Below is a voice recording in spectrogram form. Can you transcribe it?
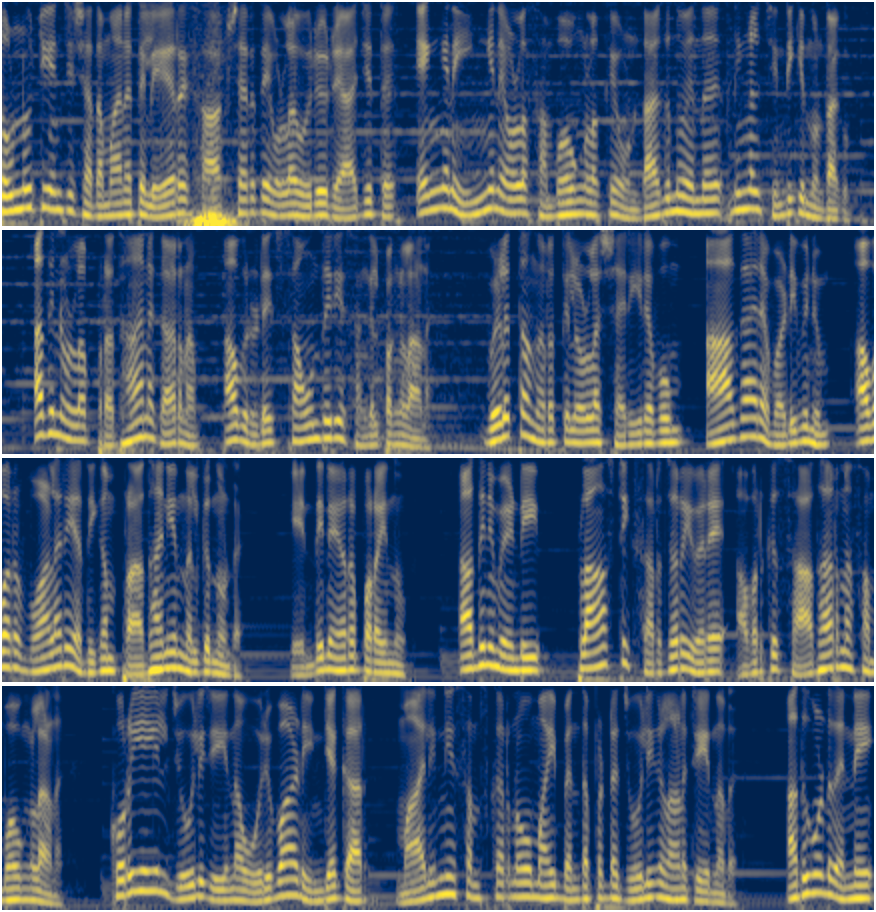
തൊണ്ണൂറ്റിയഞ്ച് ശതമാനത്തിലേറെ സാക്ഷരതയുള്ള ഒരു രാജ്യത്ത് എങ്ങനെ ഇങ്ങനെയുള്ള സംഭവങ്ങളൊക്കെ ഉണ്ടാകുന്നുവെന്ന് നിങ്ങൾ ചിന്തിക്കുന്നുണ്ടാകും. അതിനുള്ള പ്രധാന കാരണം അവരുടെ സൗന്ദര്യ സങ്കല്പങ്ങളാണ്. വെളുത്ത നിറത്തിലുള്ള ശരീരവും ആകാര വടിവിനും അവർ വളരെയധികം പ്രാധാന്യം നൽകുന്നുണ്ട്. എന്തിനേറെ പറയുന്നു? അതിനുവേണ്ടി പ്ലാസ്റ്റിക് സർജറി വരെ അവർക്ക് സാധാരണ സംഭവങ്ങളാണ്. കൊറിയയിൽ ജോലി ചെയ്യുന്ന ഒരുപാട് ഇന്ത്യക്കാർ മാലിന്യ സംസ്കരണവുമായി ബന്ധപ്പെട്ട ജോലികളാണ് ചെയ്യുന്നത്. അതുകൊണ്ട് തന്നെ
